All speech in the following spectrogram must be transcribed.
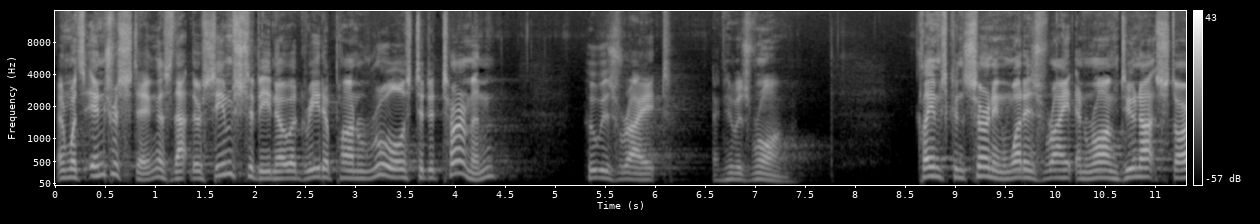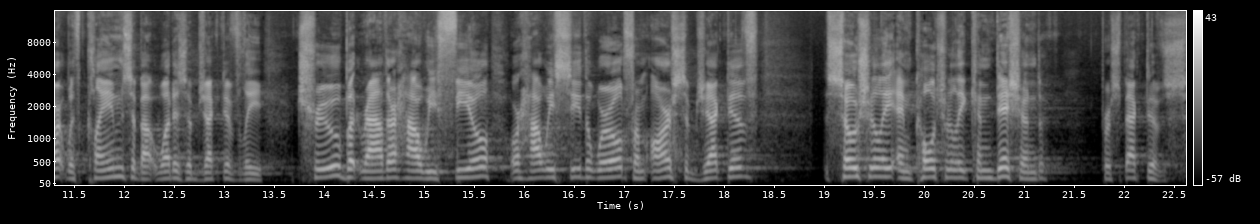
And what's interesting is that there seems to be no agreed upon rules to determine who is right and who is wrong. Claims concerning what is right and wrong do not start with claims about what is objectively true, but rather how we feel or how we see the world from our subjective, socially, and culturally conditioned perspectives.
